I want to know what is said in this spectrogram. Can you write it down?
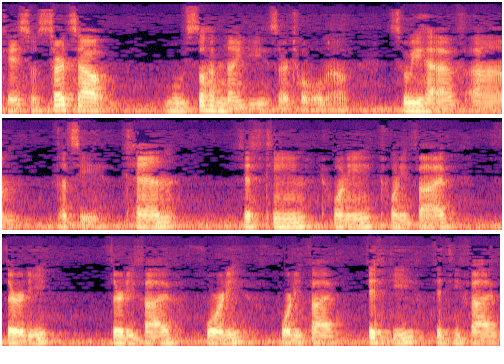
Okay, so it starts out, well, we still have 90 is our total now. So we have, um, let's see, 10, 15, 20, 25, 30, 35, 40, 45, 50, 55,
